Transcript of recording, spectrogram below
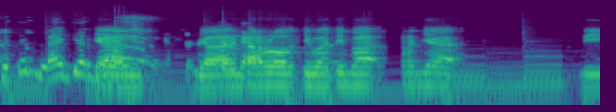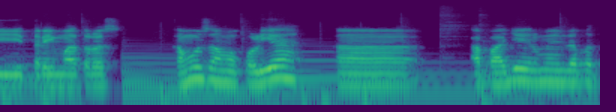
Kita belajar jangan dong. jangan Kan? ntar lu tiba-tiba kerja diterima terus kamu sama kuliah eh, apa aja ilmu yang dapat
